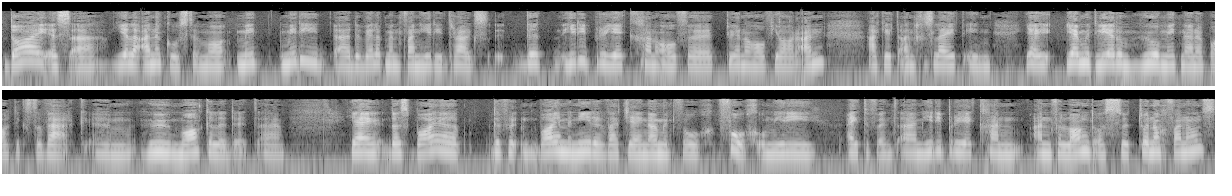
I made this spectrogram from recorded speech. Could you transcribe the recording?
daai is 'n uh, hele ander koste maar met met die uh, development van hierdie drugs dit hierdie projek gaan al vir 2 en 'n half jaar aan. Ek het aangesluit en jy jy moet leer om hoe om met nanoparticles te werk. Um, hoe maak hulle dit? Uh, jy dis baie baie maniere wat jy nou moet volg volg om hierdie uit te vind. Ehm um, hierdie projek gaan aan verlang, daar's so 20 van ons.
